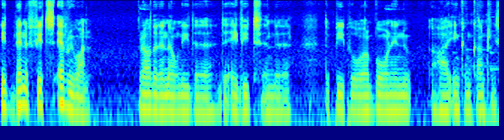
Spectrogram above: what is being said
it benefits everyone, rather than only the the elite and the the people who are born in high income countries.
